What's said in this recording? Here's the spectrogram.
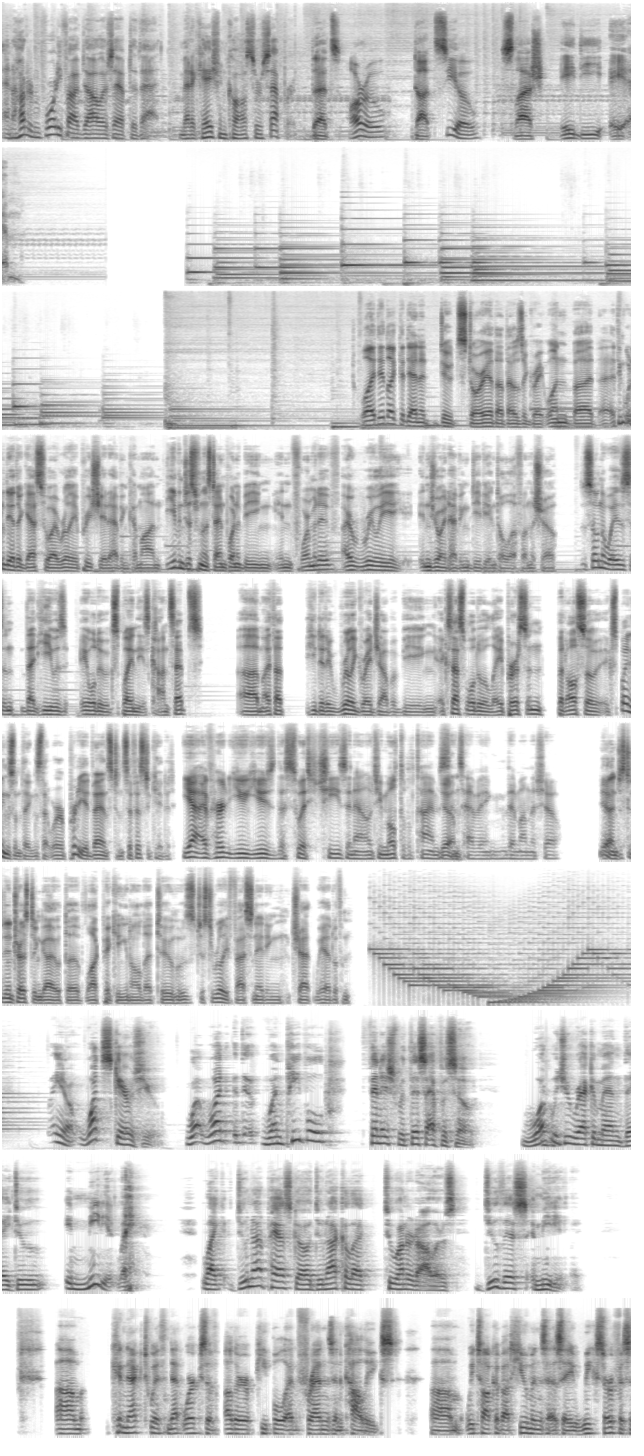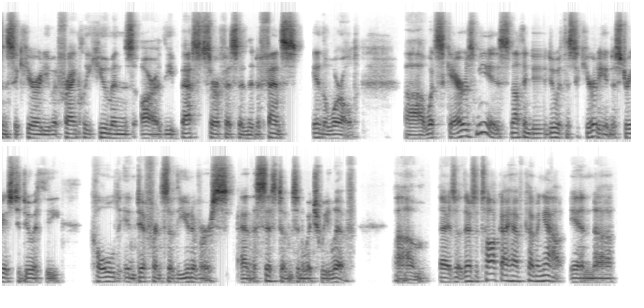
and $145 after that. Medication costs are separate. That's ro.co slash ADAM. Well, I did like the Dan Ahdoot story. I thought that was a great one. But I think one of the other guests who I really appreciate having come on, even just from the standpoint of being informative, I really enjoyed having Deviant Ollam on the show. Some of the ways that he was able to explain these concepts, um, I thought he did a really great job of being accessible to a layperson, but also explaining some things that were pretty advanced and sophisticated. Yeah, I've heard you use the Swiss cheese analogy multiple times Yeah. since having them on the show. Yeah, and just an interesting guy with the lockpicking and all that too. It was just a really fascinating chat we had with him. you know what scares you what what when people finish with this episode what would you recommend they do immediately like do not pass go do not collect $200 do this immediately um, connect with networks of other people and friends and colleagues. Um, we talk about humans as a weak surface in security, but frankly, humans are the best surface in the defense in the world. Uh, what scares me is nothing to do with the security industry, it's to do with the cold indifference of the universe and the systems in which we live. Um, there's, a, there's a talk I have coming out in uh,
